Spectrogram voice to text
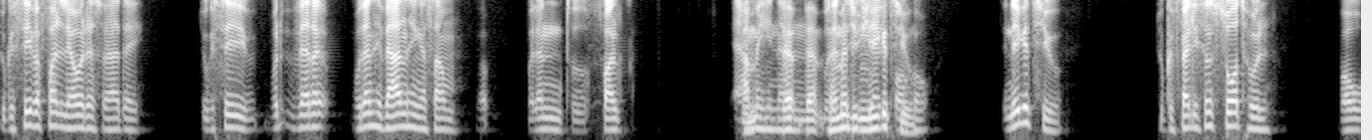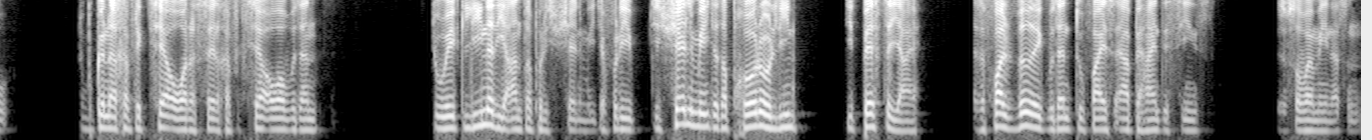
du kan se, hvad folk laver i deres hverdag. Du kan se, hvad der, hvordan verden hænger sammen. Hvordan du ved, folk er Hvad- med hinanden. hvordan hvad med det negative? foregår. Det negative. Du kan falde i sådan et sort hul, hvor du begynder at reflektere over dig selv, reflektere over, hvordan du ikke ligner de andre på de sociale medier. Fordi de sociale medier, der prøver du at ligne dit bedste jeg. Altså folk ved ikke, hvordan du faktisk er behind the scenes. Hvis du forstår, hvad jeg mener. Sådan.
